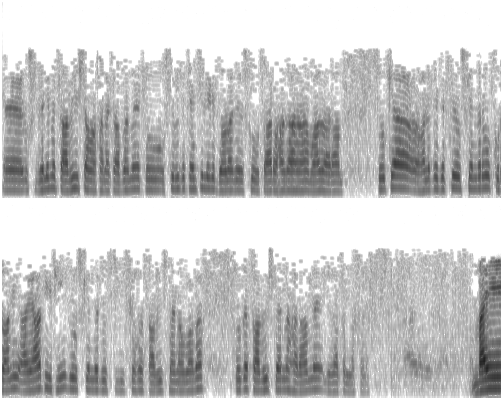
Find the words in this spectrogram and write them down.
اس گلے میں تعویذ تھا خانہ کعبہ میں، تو اس کے پیچھے کینچی لے کے دوڑا گیا، اس کو اتارو ہزا حرام ہزا حرام۔ تو کیا حالانکہ جبکہ اس کے اندر وہ قرآن آیات ہی تھی جو اس کے اندر جس کا تعویذ پہنا ہوا تھا، تو کیا تعویذ پہننا حرام ہے؟ جزاک اللہ خیر۔ بھائی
